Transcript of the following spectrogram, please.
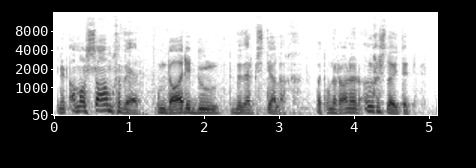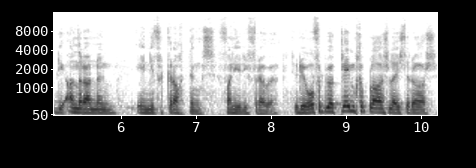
en het almal saamgewerk om daardie doel te bewerkstellig wat onder andere ingesluit het die aanranding en die verkrachtings van hierdie vroue. So die hof het ook klem geplaas luisteraars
